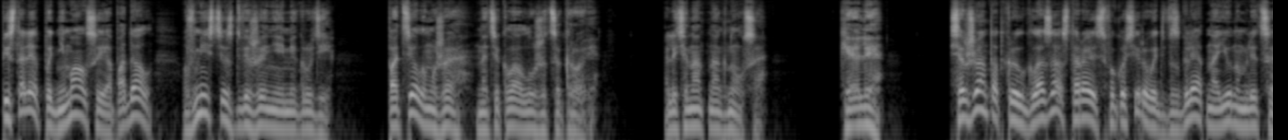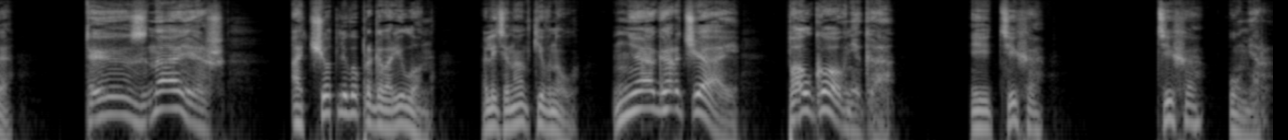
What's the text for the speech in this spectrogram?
Пистолет поднимался и опадал вместе с движениями груди — Под телом уже натекла лужица крови. Лейтенант нагнулся. «Келли!» Сержант открыл глаза, стараясь сфокусировать взгляд на юном лице. «Ты знаешь...» — отчетливо проговорил он. Лейтенант кивнул. «Не огорчай, полковника!» И тихо, тихо умер.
